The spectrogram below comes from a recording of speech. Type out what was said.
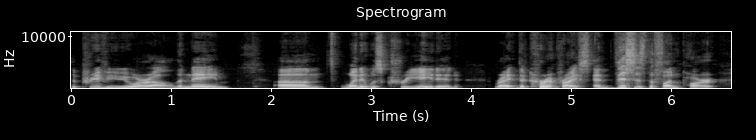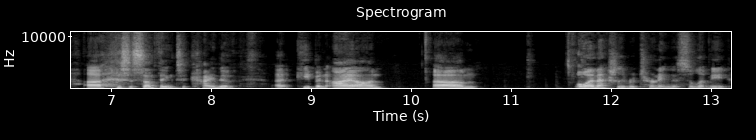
the preview URL, the name, um, when it was created, right? The current price. And this is the fun part. Uh, this is something to kind of uh, keep an eye on. Um, Oh, I'm actually returning this. So let me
